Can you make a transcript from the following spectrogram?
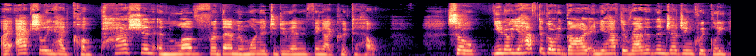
I actually had compassion and love for them and wanted to do anything I could to help. So, you know, you have to go to God and you have to, rather than judging quickly,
